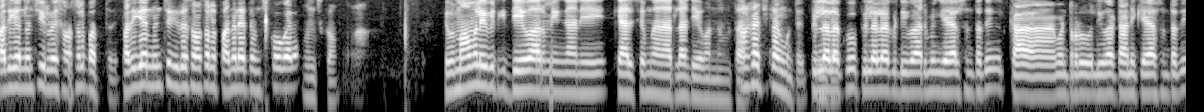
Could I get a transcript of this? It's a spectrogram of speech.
పదిహేను నుంచి ఇరవై సంవత్సరాలు పడుతుంది పదిహేను నుంచి ఇరవై సంవత్సరాలు పందిని అయితే ఉంచుకో కదా. ఉంచుకో. ఇప్పుడు మామూలుగా వీటికి డివార్మింగ్ కానీ కాల్షియం కానీ అట్లాంటివి ఏమన్నా ఉంటాయి? ఖచ్చితంగా ఉంటుంది పిల్లలకు పిల్లలకు డివార్మింగ్ వేయాల్సి ఉంటుంది. ఏమంటారు లివర్ టానిక్ వేయాల్సి ఉంటుంది.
